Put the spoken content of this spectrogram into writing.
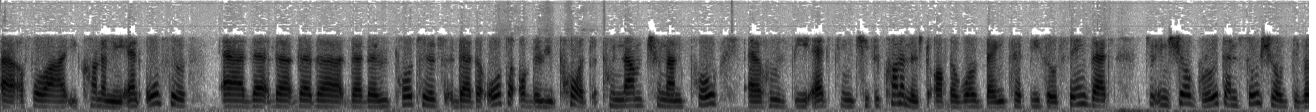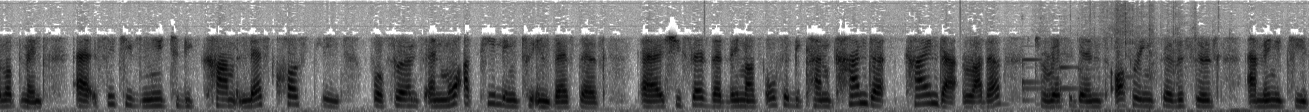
uh, for our economy. And also uh, the, the, the, the, the reporters, the, the author of the report, Punam Chuhan-Pole, uh, who's the acting chief economist of the World Bank, Tepiso, saying that to ensure growth and social development, uh, cities need to become less costly for firms and more appealing to investors. Uh, she says that they must also become kinder, kinder rather to residents, offering services, amenities.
